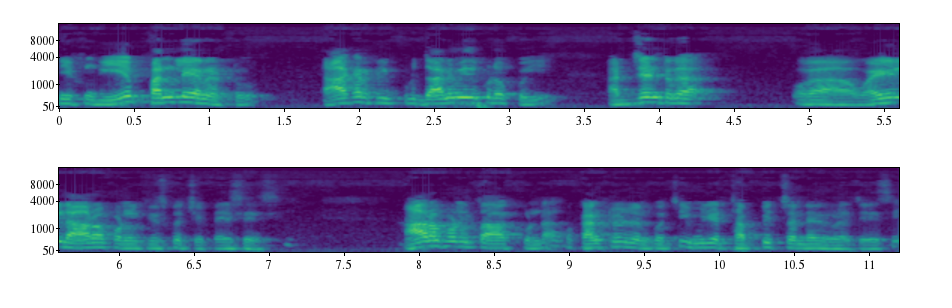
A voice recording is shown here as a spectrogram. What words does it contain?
నీకు ఏ పని లేనట్టు ఆఖరికి ఇప్పుడు దాని మీద కూడా పోయి అర్జెంటుగా ఒక వైల్డ్ ఆరోపణలు తీసుకొచ్చి పేసేసి ఆరోపణలతో ఆకుండా ఒక కంక్లూజన్కి వచ్చి ఇమీడియట్ తప్పించండి అని కూడా చేసి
